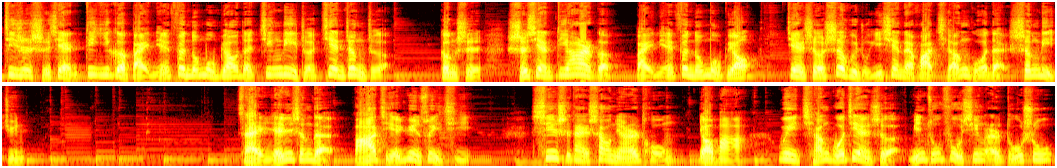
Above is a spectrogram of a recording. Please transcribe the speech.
既是实现第一个百年奋斗目标的经历者、见证者，更是实现第二个百年奋斗目标、建设社会主义现代化强国的生力军。在人生的拔节运岁期，新时代少年儿童要把为强国建设、民族复兴而读书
